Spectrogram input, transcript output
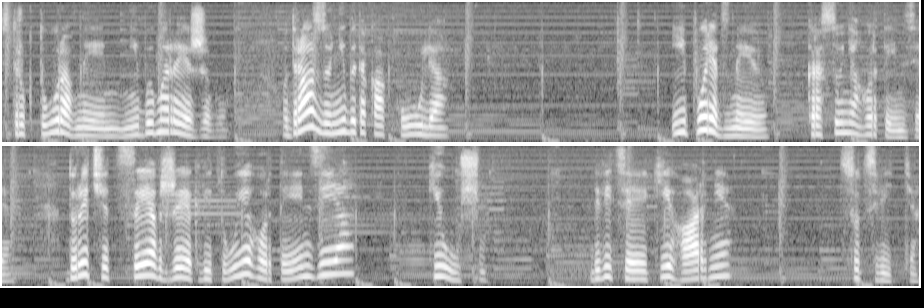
структура в неї ніби мережево. Одразу ніби така куля. І поряд з нею красуня гортензія. До речі, це вже квітує гортензія кіушу. Дивіться, які гарні суцвіття.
